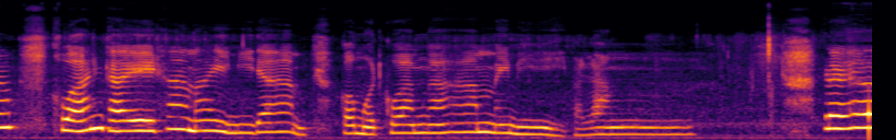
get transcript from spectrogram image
ม ขวานไทยถ้าไม่มีด้าม ก็หมดความงามไม่มีพลัง แล้ว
